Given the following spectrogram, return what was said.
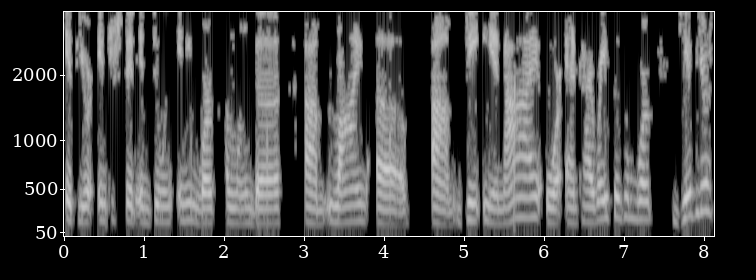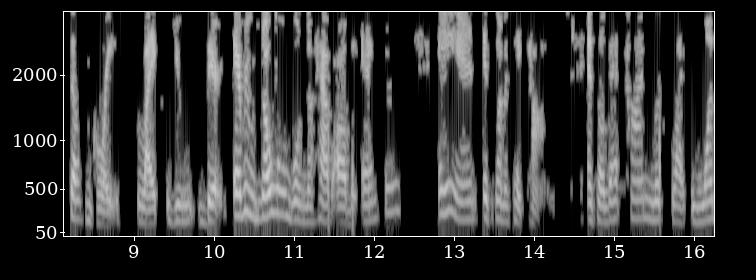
if you're interested in doing any work along the um, line of um, DE&I or anti-racism work, give yourself grace. Like you, there, every, no one will have all the answers and it's going to take time. And so that time looks like one,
